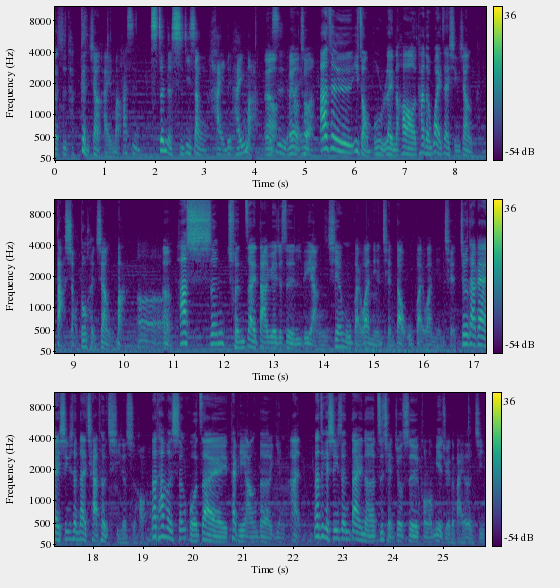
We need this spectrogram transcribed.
但是它更像海马。它是真的，实际上海的海马，不是没有错。它是一种哺乳类，然后它的外在形象、大小都很像马。嗯，它生存在大约就是两千五百万年前到五百万年前，就是大概新生代恰特奇的时候。那它们生活在太平洋的沿岸。那这个新生代呢，之前就是恐龙灭绝的白垩纪。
